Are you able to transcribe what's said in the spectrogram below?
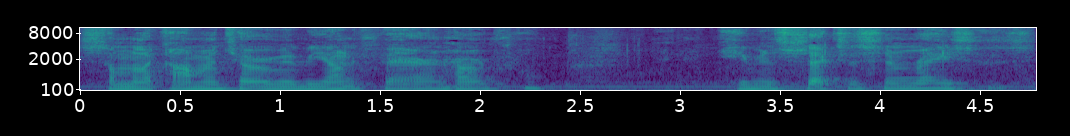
some of the commentary will be unfair and hurtful, even sexist and racist.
